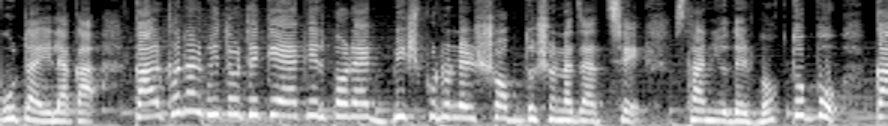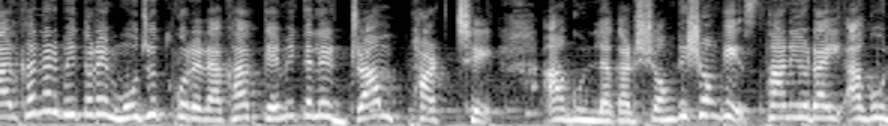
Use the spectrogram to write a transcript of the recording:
গোটা এলাকা। কারখানার ভিতর থেকে একের পর এক বিস্ফোরণের শব্দ শোনা যাচ্ছে। স্থানীয়দের বক্তব্য, কারখানার ভিতরে মজুত করে রাখা কেমিক্যালের ড্রাম ফাটছে। আগুন লাগার সঙ্গে সঙ্গে স্থানীয়রাই আগুন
